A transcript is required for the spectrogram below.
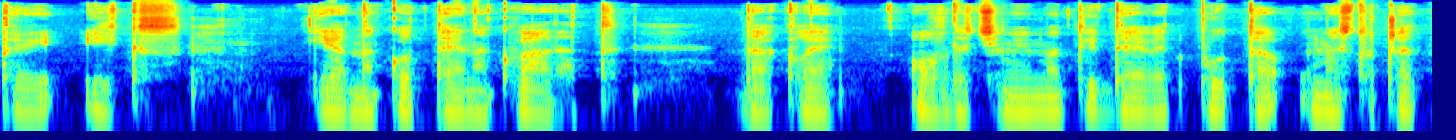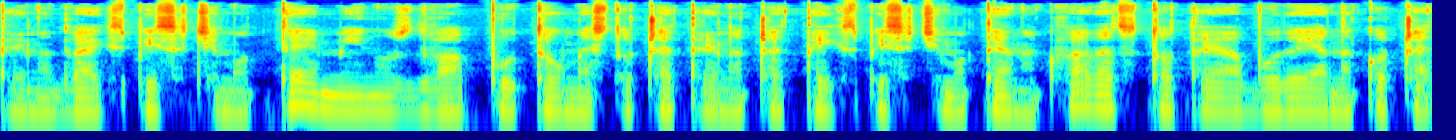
4x jednako t na kvadrat. Dakle, ovde ćemo imati 9 puta umesto 4 na 2x pisat ćemo t minus 2 puta umesto 4 na 4x pisat ćemo t na kvadrat, to treba bude jednako 4.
